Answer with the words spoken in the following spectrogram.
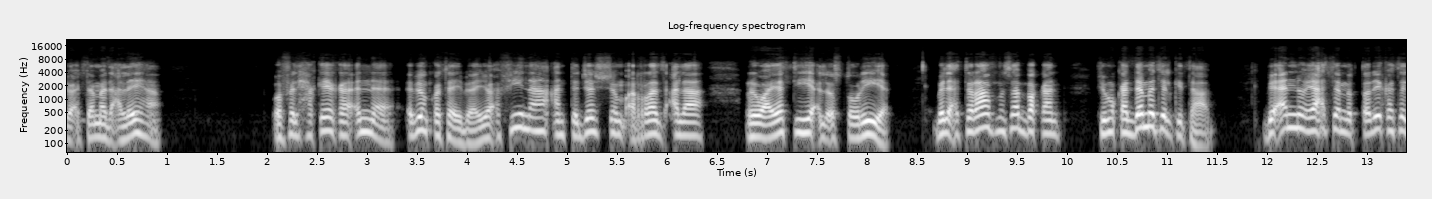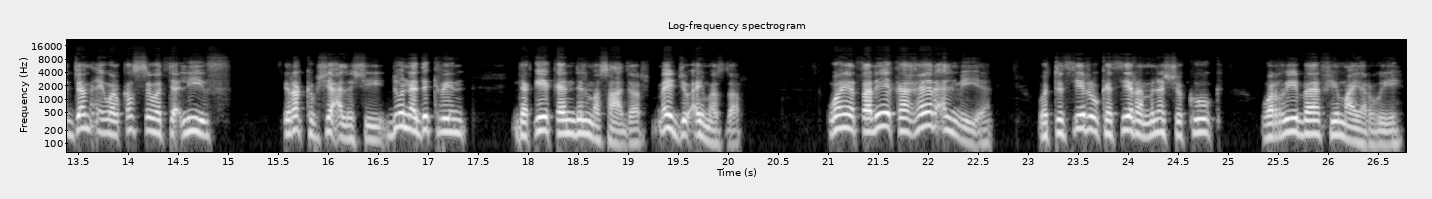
يعتمد عليها. وفي الحقيقة أن ابن قتيبة يعفينا عن تجشم الرد على روايته الأسطورية بالاعتراف مسبقا في مقدمة الكتاب بأنه يعتمد طريقة الجمع والقص والتأليف يركب شيء على شيء دون ذكر دقيق للمصادر ما يجيب أي مصدر. وهي طريقة غير علمية وتثير كثيرا من الشكوك والريبة فيما يرويه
